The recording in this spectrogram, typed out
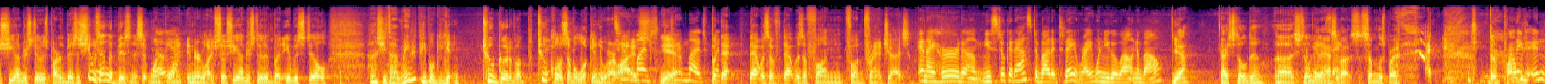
She understood as part of the business. She was in the business at one Oh, yeah. point in her life, so she understood it. But it was still. uh, she thought maybe people could get too good of a too close of a look into our Too lives. much, yeah, too much, But, but- that that was a that was a fun fun franchise. And I heard um, you still get asked about it today, right? When you go out and about. Yeah. I still do. Uh, I still get asked about some of those products. They're probably. they in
